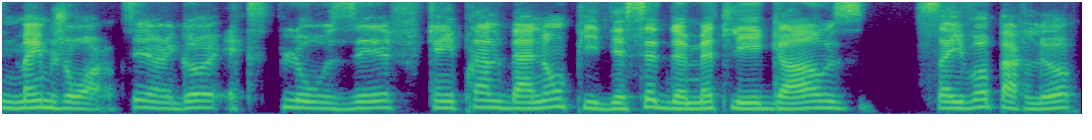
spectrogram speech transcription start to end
le même joueur. Tu sais, un gars explosif, quand il prend le ballon, puis il décide de mettre les gaz, ça y va par là.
